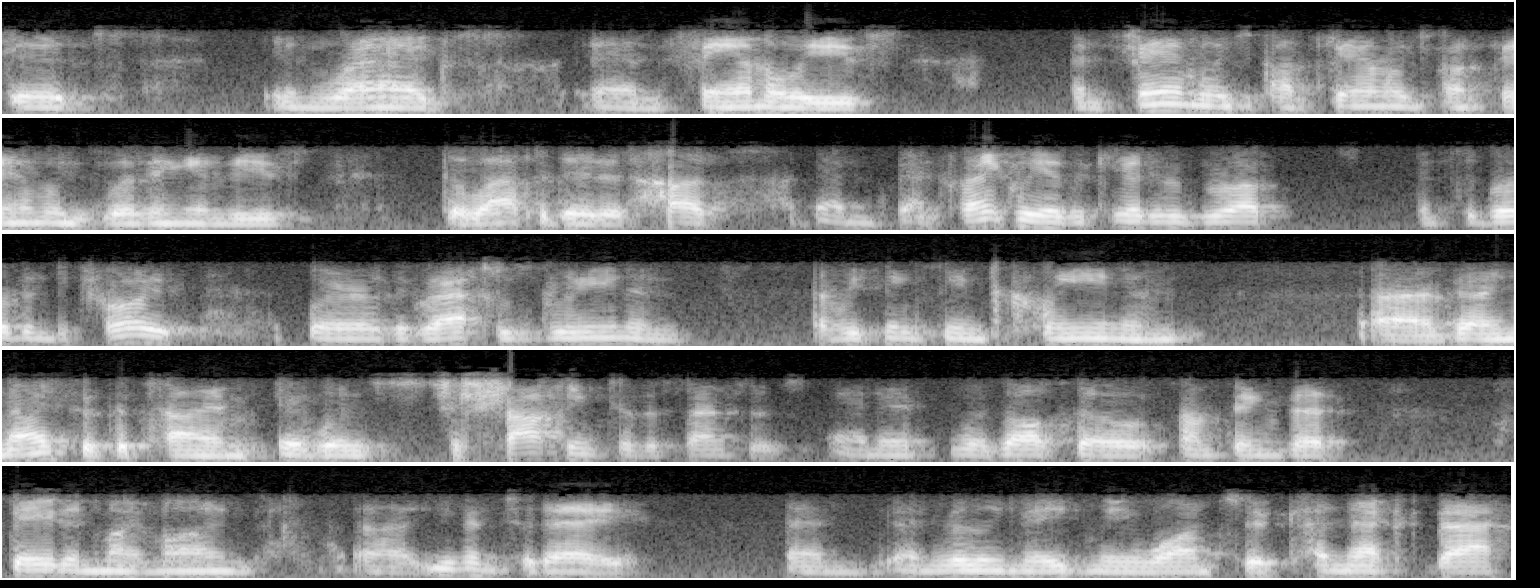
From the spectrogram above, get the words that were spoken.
kids in rags and families and families upon families upon families living in these dilapidated huts. And, and frankly, as a kid who grew up in suburban Detroit, where the grass was green and everything seemed clean and uh, very nice at the time, it was just shocking to the senses. And it was also something that stayed in my mind uh, even today and, and really made me want to connect back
